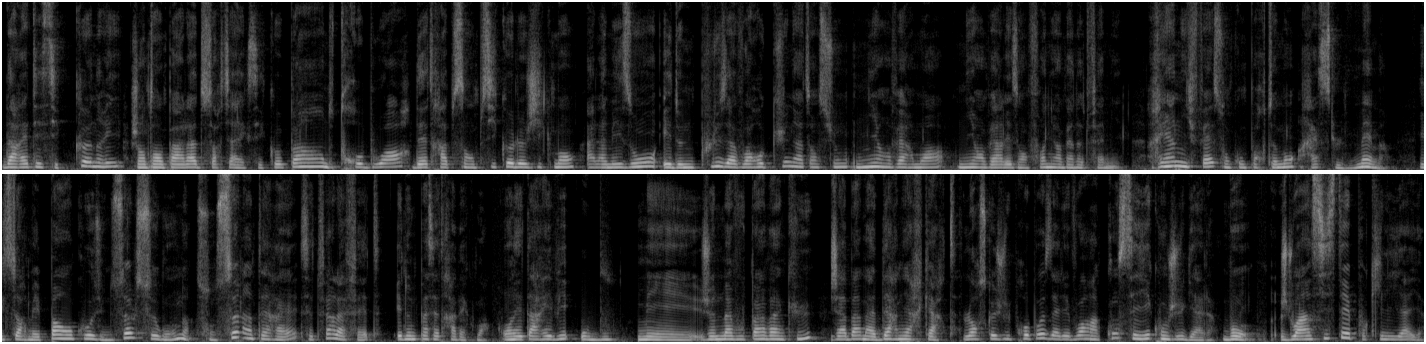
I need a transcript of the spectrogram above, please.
d'arrêter ces conneries, j'entends par là de sortir avec ses copains, de trop boire, d'être absent psychologiquement à la maison et de ne plus avoir aucune attention ni envers moi, ni envers les enfants, ni envers notre famille. Rien n'y fait, son comportement reste le même. Il ne se remet pas en cause une seule seconde. Son seul intérêt, c'est de faire la fête et de ne pas être avec moi. On est arrivé au bout. Mais je ne m'avoue pas vaincu. J'abats ma dernière carte lorsque je lui propose d'aller voir un conseiller conjugal. Bon, je dois insister pour qu'il y aille.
